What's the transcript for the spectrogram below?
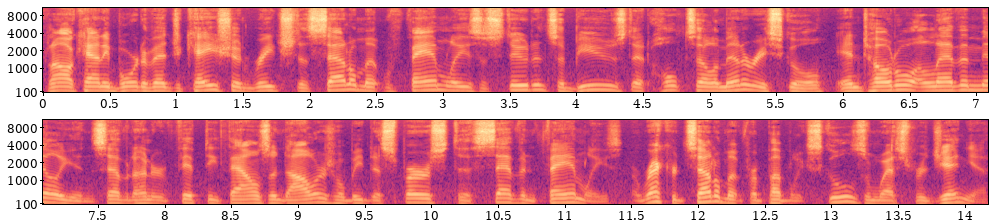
Kanawha County Board of Education reached a settlement with families of students abused at Holz Elementary School. In total, $11,750,000 will be dispersed to seven families, a record settlement for public schools in West Virginia.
